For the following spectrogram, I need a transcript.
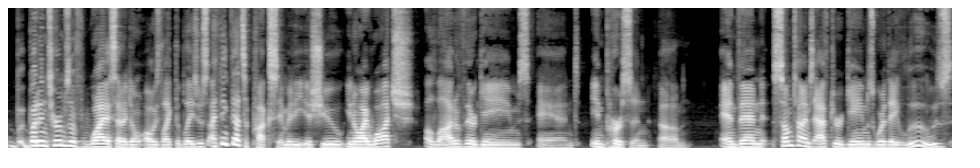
but in terms of why I said I don't always like the Blazers, I think that's a proximity issue. You know, I watch a lot of their games and in person, um, and then sometimes after games where they lose,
